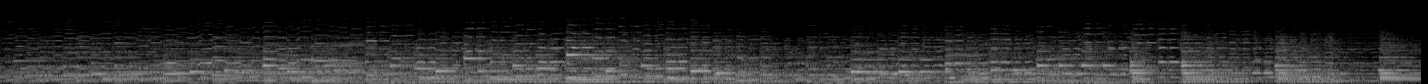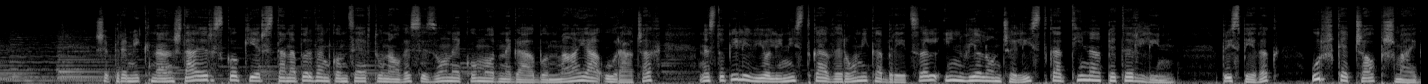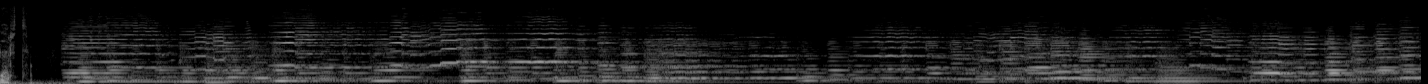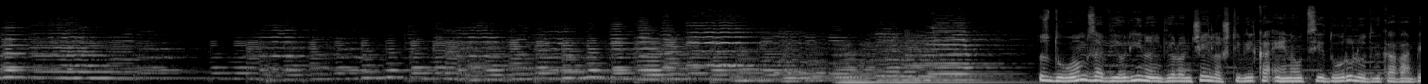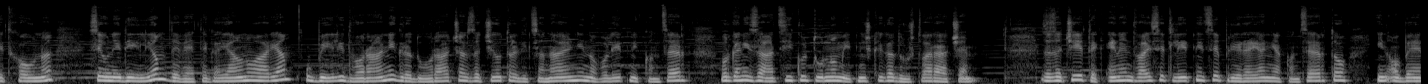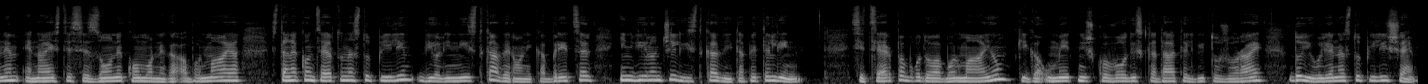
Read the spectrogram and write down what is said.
Še premik na Štajersko, kjer sta na prvem koncertu nove sezone komornega abonmaja v Račah nastopili violinistka Veronika Brecel in violončelistka Tina Peterlin. Prispevek Urške Čop Šmajgrt. Z duom za violino in violončelo številka ena v C-duru Ludvika van Beethovna se je v nedeljo 9. januarja v Beli dvorani gradu Račah začel tradicionalni novoletni koncert v organizaciji Kulturno-umetniškega društva Rače. Za začetek 21-letnice prirejanja koncertov in obenem 11. sezone komornega abonmaja sta na koncertu nastopili violinistka Veronika Brecel in violončelistka Vita Petelin. Sicer pa bodo v abonmaju, ki ga umetniško vodi skladatelj Vito Žuraj, do julija nastopili še.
